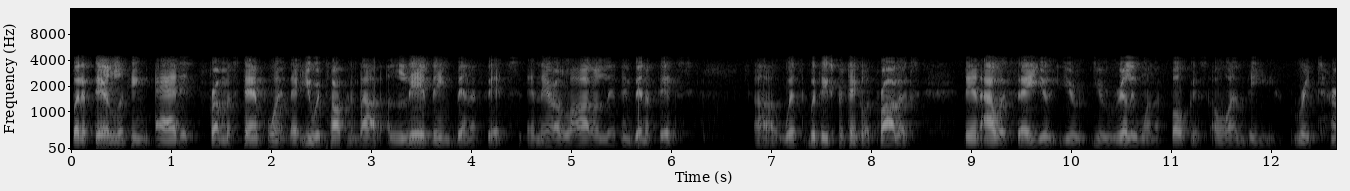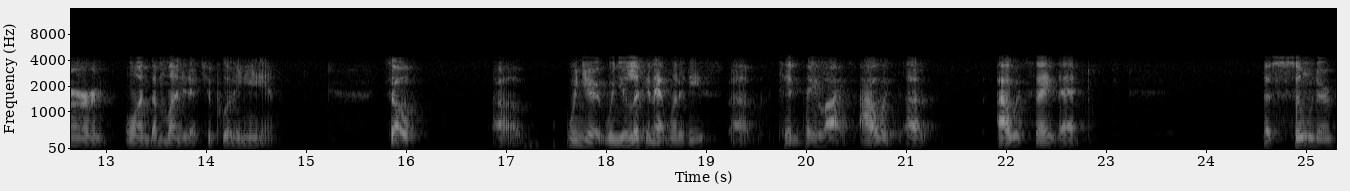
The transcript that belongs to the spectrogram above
But if they're looking at it from a standpoint that you were talking about, living benefits, and there are a lot of living benefits uh, with with these particular products, then I would say you you you really want to focus on the return on the money that you're putting in. So uh, when you're when you're looking at one of these uh, 10 pay lives, I would uh, I would say that the sooner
